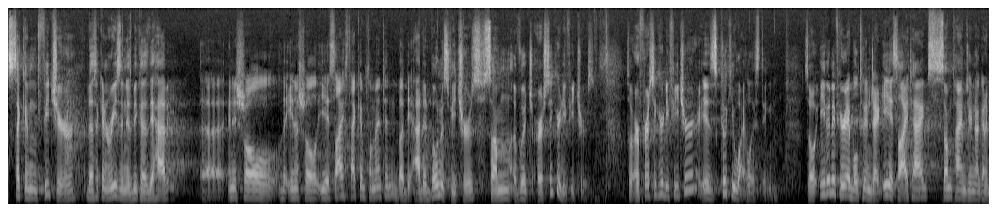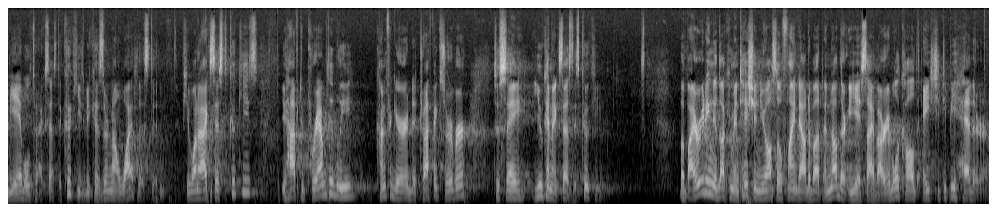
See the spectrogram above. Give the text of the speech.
Second feature, the second reason is because they have uh, initial, the initial ESI stack implemented, but they added bonus features, some of which are security features. So our first security feature is cookie whitelisting. So even if you're able to inject ESI tags, sometimes you're not going to be able to access the cookies because they're not whitelisted. If you want to access the cookies, you have to preemptively configure the traffic server to say you can access this cookie. But by reading the documentation, you also find out about another ESI variable called HTTP header.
